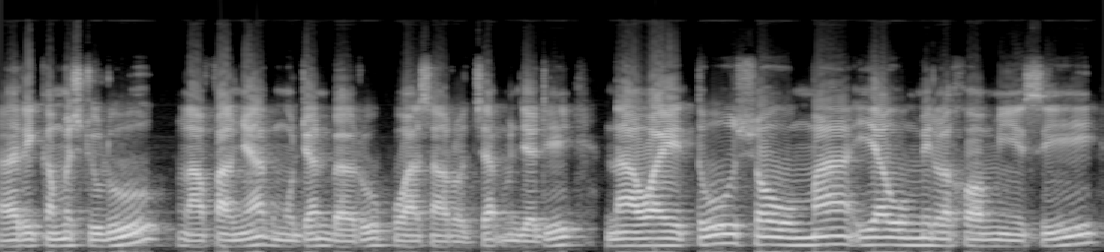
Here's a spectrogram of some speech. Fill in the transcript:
hari Kamis dulu lafalnya kemudian baru puasa rojab menjadi nawaitu soma yaumil khomisi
